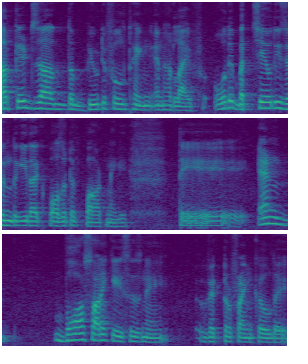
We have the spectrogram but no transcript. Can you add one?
her kids are the beautiful thing in her life ਉਹਦੇ ਬੱਚੇ ਉਹਦੀ ਜ਼ਿੰਦਗੀ ਦਾ ਇੱਕ ਪੋਜ਼ਿਟਿਵ ਪਾਰਟ ਨੇਗੇ। ਤੇ ਐਂਡ ਬਹੁਤ ਸਾਰੇ ਕੇਸਸ ਨੇ ਵਿਕਟਰ ਫ੍ਰੈਂਕਲ ਦੇ,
